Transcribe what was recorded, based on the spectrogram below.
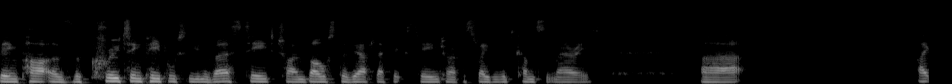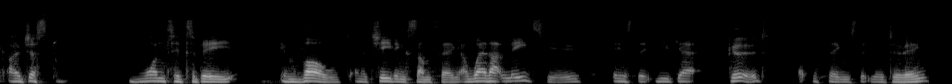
being part of recruiting people to the university to try and bolster the athletics team, trying to persuade people to come to St Mary's. Uh, I, I just wanted to be involved and achieving something. And where that leads you is that you get good at the things that you're doing.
